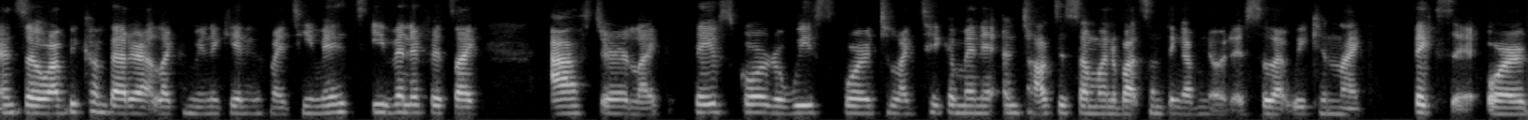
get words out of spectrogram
And so I've become better at like communicating with my teammates, even if it's like after like they've scored or we've scored to like take a minute and talk to someone about something I've noticed so that we can like fix it or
